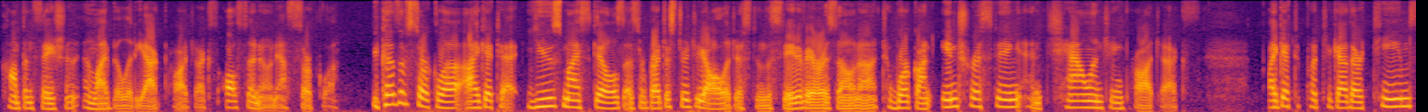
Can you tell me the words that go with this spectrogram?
compensation, and liability act projects, also known as CERCLA. Because of CERCLA, I get to use my skills as a registered geologist in the state of Arizona to work on interesting and challenging projects. I get to put together teams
